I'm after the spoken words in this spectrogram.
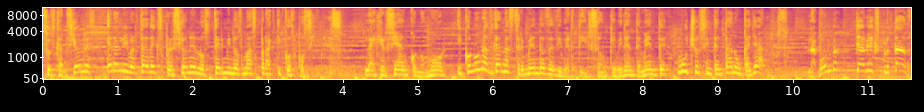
Sus canciones eran libertad de expresión en los términos más prácticos posibles. La ejercían con humor y con unas ganas tremendas de divertirse, aunque evidentemente muchos intentaron callarlos. La bomba ya había explotado.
